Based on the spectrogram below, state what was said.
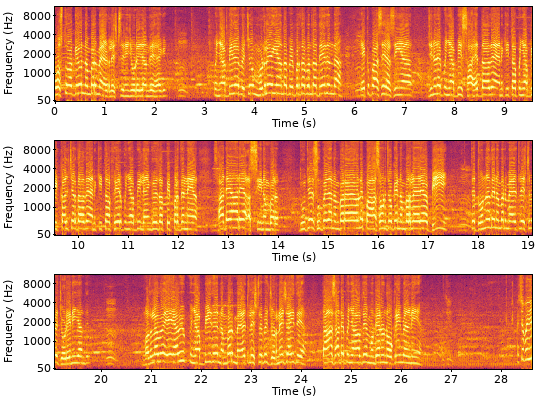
ਉਸ ਤੋਂ ਅੱਗੇ ਉਹ ਨੰਬਰ ਮੈਰਿਟ ਲਿਸਟ 'ਚ ਨਹੀਂ ਜੋੜੇ ਜਾਂਦੇ ਹੈਗੇ। ਪੰਜਾਬੀ ਦੇ ਵਿੱਚੋਂ ਮੁੱਢਲੇ ਗਿਆਨ ਦਾ ਪੇਪਰ ਤਾਂ ਬੰਦਾ ਦੇ ਦਿੰਦਾ। ਇੱਕ ਪਾਸੇ ਅਸੀਂ ਆ, ਜਿਨ੍ਹਾਂ ਨੇ ਪੰਜਾਬੀ ਸਾਹਿਤ ਦਾ ਅਧਿਐਨ ਕੀਤਾ, ਪੰਜਾਬੀ ਕਲਚਰ ਦਾ ਅਧਿਐਨ ਕੀਤਾ, ਫਿਰ ਪੰਜਾਬੀ ਲੈਂਗੁਏਜ ਦਾ ਪੇਪਰ ਦਿੰਨੇ ਆ। ਸਾਡੇ ਆ ਰਿਹਾ 80 ਨੰਬਰ। ਦੂਜੇ ਸੂਬੇ ਦਾ ਨੰਬਰ ਉਹਨੇ ਪਾਸ ਹੋਣ ਜੋਗੇ ਨੰਬਰ ਲੈ ਰਿਹਾ 20 ਤੇ ਦੋਨਾਂ ਦੇ ਨੰਬਰ ਮੈਰਿਟ ਲਿਸਟ ਵਿੱਚ ਜੋੜੇ ਨਹੀਂ ਜਾਂਦੇ। ਮਤਲਬ ਇਹ ਆ ਵੀ ਪੰਜਾਬੀ ਦੇ ਨੰਬਰ ਮੈਰਿਟ ਲਿਸਟ ਵਿੱਚ ਜੁੜਨੇ ਚਾਹੀਦੇ ਆ। ਤਾਂ ਸਾਡੇ ਪੰਜਾਬ ਦੇ ਮੁੰਡਿਆਂ ਨੂੰ ਨੌਕਰੀ ਮਿਲਣੀ ਆ। ਅੱਛਾ ਭਾਈ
